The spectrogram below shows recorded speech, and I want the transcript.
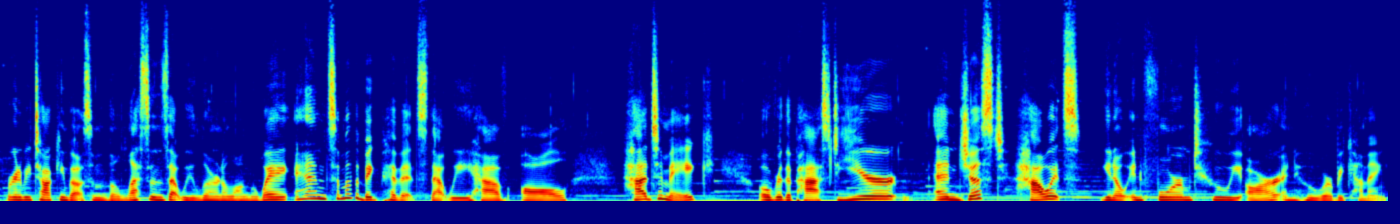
We're going to be talking about some of the lessons that we learn along the way and some of the big pivots that we have all had to make over the past year and just how it's, you know, informed who we are and who we're becoming.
